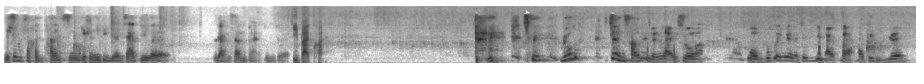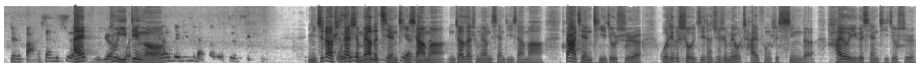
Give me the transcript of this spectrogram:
你是不是很贪心？就是你比原价低了两三百，对不对？一百块，如正常的人来说，我不会为了这一百块还跟你约，就是跋山涉水哎不一定哦我要为这一百块，我自己你知道是在什么样的前提下吗？你知道在什么样的前提下吗？大前提就是我这个手机它确实没有拆封，是新的。还有一个前提就是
